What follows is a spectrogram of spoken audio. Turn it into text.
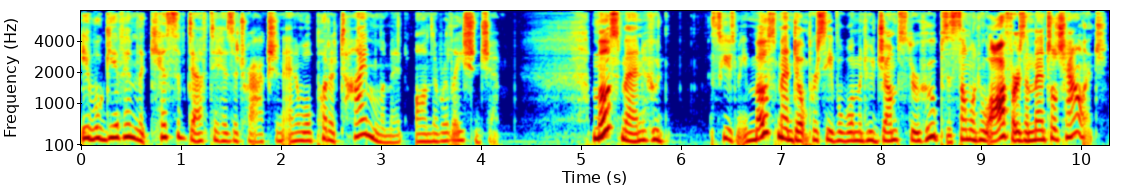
It will give him the kiss of death to his attraction and it will put a time limit on the relationship. Most men who excuse me, most men don't perceive a woman who jumps through hoops as someone who offers a mental challenge.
